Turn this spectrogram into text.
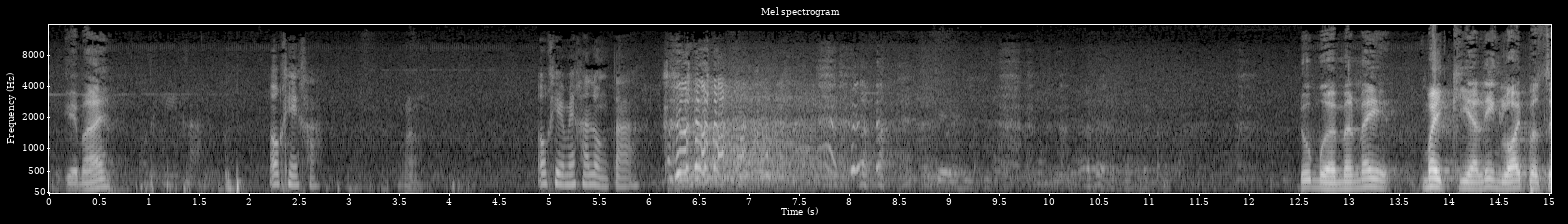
โอเคไหมโอเคค่ะอ่า โอเคไหมคะหลวงตา ดูเหมือนมันไม่ไม่เคลียร์ลิงร้อยเปอร์เซ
